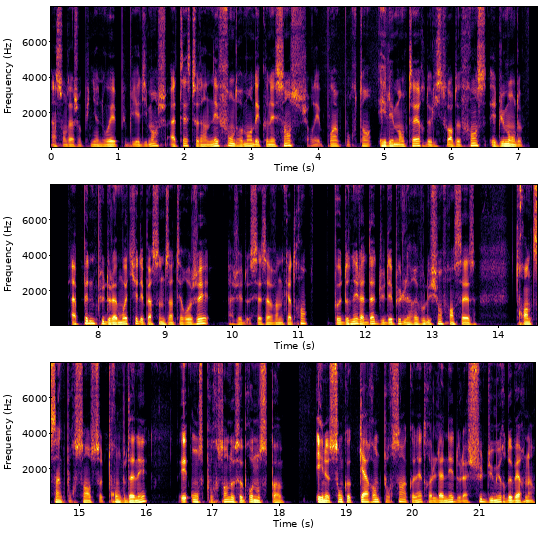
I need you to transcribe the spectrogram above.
Un sondage Opinionway publié dimanche atteste d'un effondrement des connaissances sur des points pourtant élémentaires de l'histoire de France et du monde. À peine plus de la moitié des personnes interrogées, âgées de 16 à 24 ans, peut donner la date du début de la Révolution française. 35% se trompent d'année et 11% ne se prononcent pas. Et ils ne sont que 40% à connaître l'année de la chute du mur de Berlin.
